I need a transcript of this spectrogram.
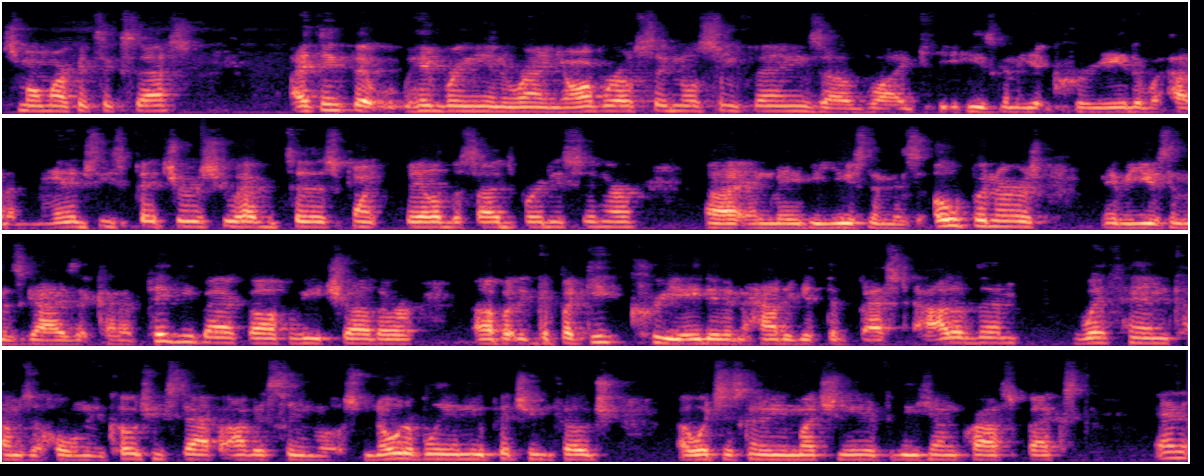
small market success. I think that him bringing in Ryan Yarbrough signals some things of like he's going to get creative with how to manage these pitchers who have to this point failed besides Brady Singer, uh, and maybe use them as openers, maybe use them as guys that kind of piggyback off of each other, uh, but but get creative in how to get the best out of them. With him comes a whole new coaching staff, obviously most notably a new pitching coach, uh, which is going to be much needed for these young prospects and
